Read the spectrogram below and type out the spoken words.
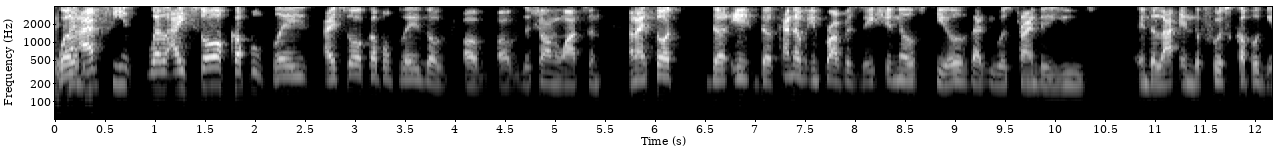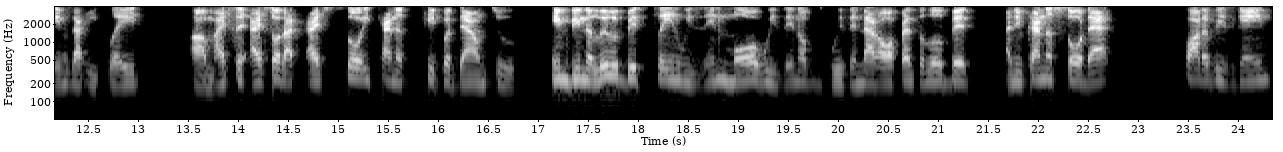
Well, kind of... I've seen. Well, I saw a couple plays. I saw a couple plays of of of Deshaun Watson, and I thought the the kind of improvisational skills that he was trying to use in the la- in the first couple games that he played. Um, I think I saw that I saw it kind of taper down to him being a little bit playing within more within of within that offense a little bit, and you kind of saw that part of his game.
